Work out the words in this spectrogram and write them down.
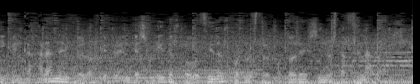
y que encajarán entre los diferentes sonidos producidos por nuestros motores y nuestras frenadas.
